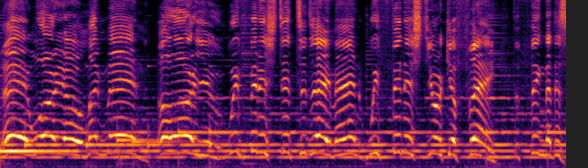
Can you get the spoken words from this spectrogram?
Hey, Wario, my man! How are you? We finished it today, man! We finished your cafe! The thing that this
